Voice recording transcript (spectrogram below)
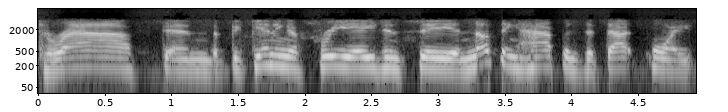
draft and the beginning of free agency and nothing happens at that point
